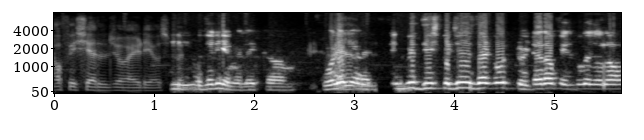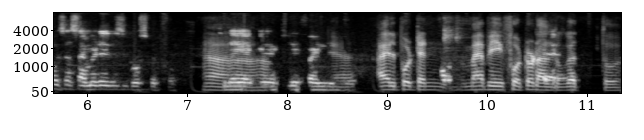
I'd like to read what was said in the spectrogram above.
ऑफिशियल जो आइडिया उस पे हम्म, उधर ही है मैं लाइक वो लोग विद दिस पेजेस दैट वो ट्विटर और फेसबुक दोनों साइमल्टेनियसली पोस्ट करते हैं। हाँ like I can actually find it I put in मैं भी फ़ोटो डाल दूँगा तो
